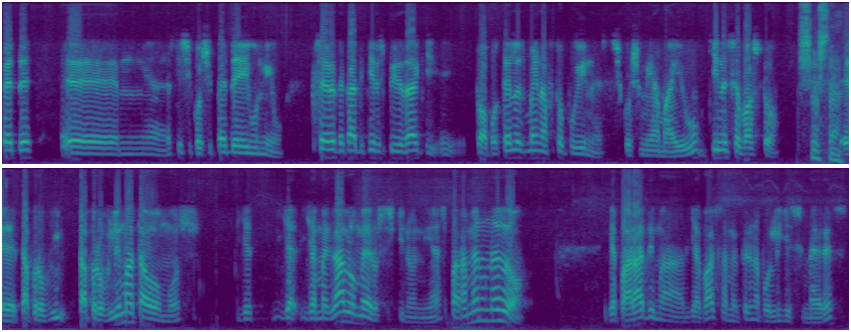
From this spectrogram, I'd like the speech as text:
25, ε, στις 25 Ιουνίου. Ξέρετε κάτι κύριε Σπυριδάκη, το αποτέλεσμα είναι αυτό που είναι στις 21 Μαΐου και είναι σεβαστό. Σωστά. Ε, τα, τα προβλήματα όμως για, για, για μεγάλο μέρος της κοινωνίας παραμένουν εδώ. Για παράδειγμα, διαβάσαμε πριν από λίγες ημέρες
